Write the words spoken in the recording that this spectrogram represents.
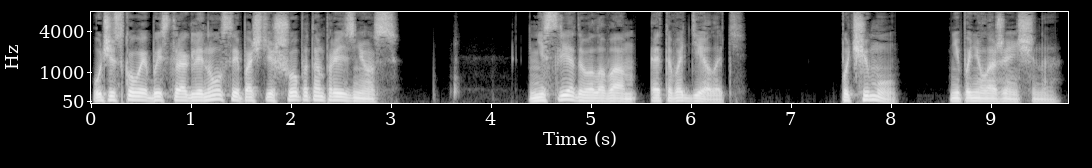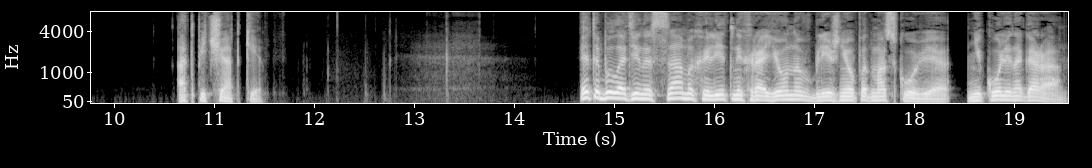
Участковый быстро оглянулся и почти шепотом произнес. «Не следовало вам этого делать». «Почему?» — не поняла женщина. «Отпечатки». Это был один из самых элитных районов ближнего Подмосковья, Николина гора.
